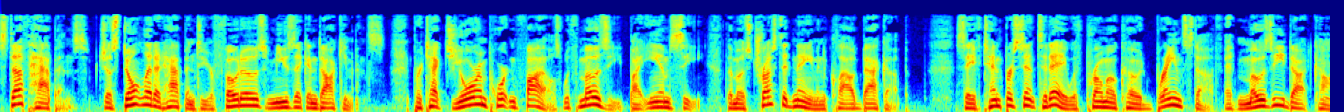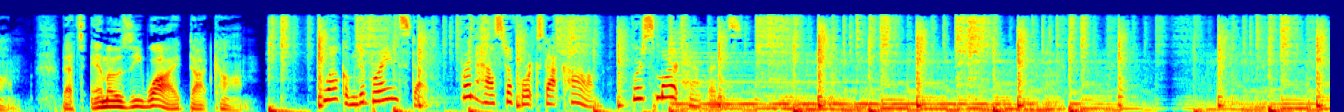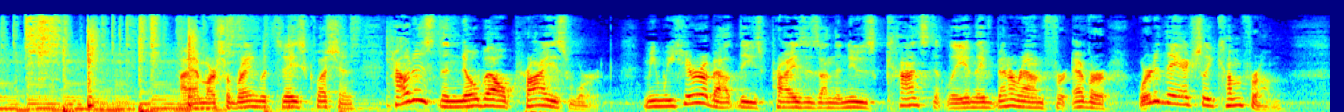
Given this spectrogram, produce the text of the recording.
Stuff happens. Just don't let it happen to your photos, music, and documents. Protect your important files with Mozy by EMC, the most trusted name in cloud backup. Save 10% today with promo code BRAINSTUFF at mozy.com. That's M-O-Z-Y dot com. Welcome to Brain Stuff from HowStuffWorks.com, where smart happens. Hi, I'm Marshall Brain with today's question. How does the Nobel Prize work? I mean, we hear about these prizes on the news constantly and they've been around forever. Where did they actually come from?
